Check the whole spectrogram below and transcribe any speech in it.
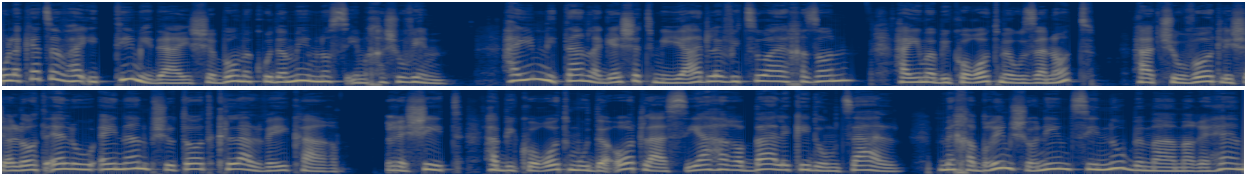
ולקצב האיטי מדי שבו מקודמים נושאים חשובים. האם ניתן לגשת מיד לביצוע החזון? האם הביקורות מאוזנות? התשובות לשאלות אלו אינן פשוטות כלל ועיקר. ראשית, הביקורות מודעות לעשייה הרבה לקידום צה"ל. מחברים שונים ציינו במאמריהם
